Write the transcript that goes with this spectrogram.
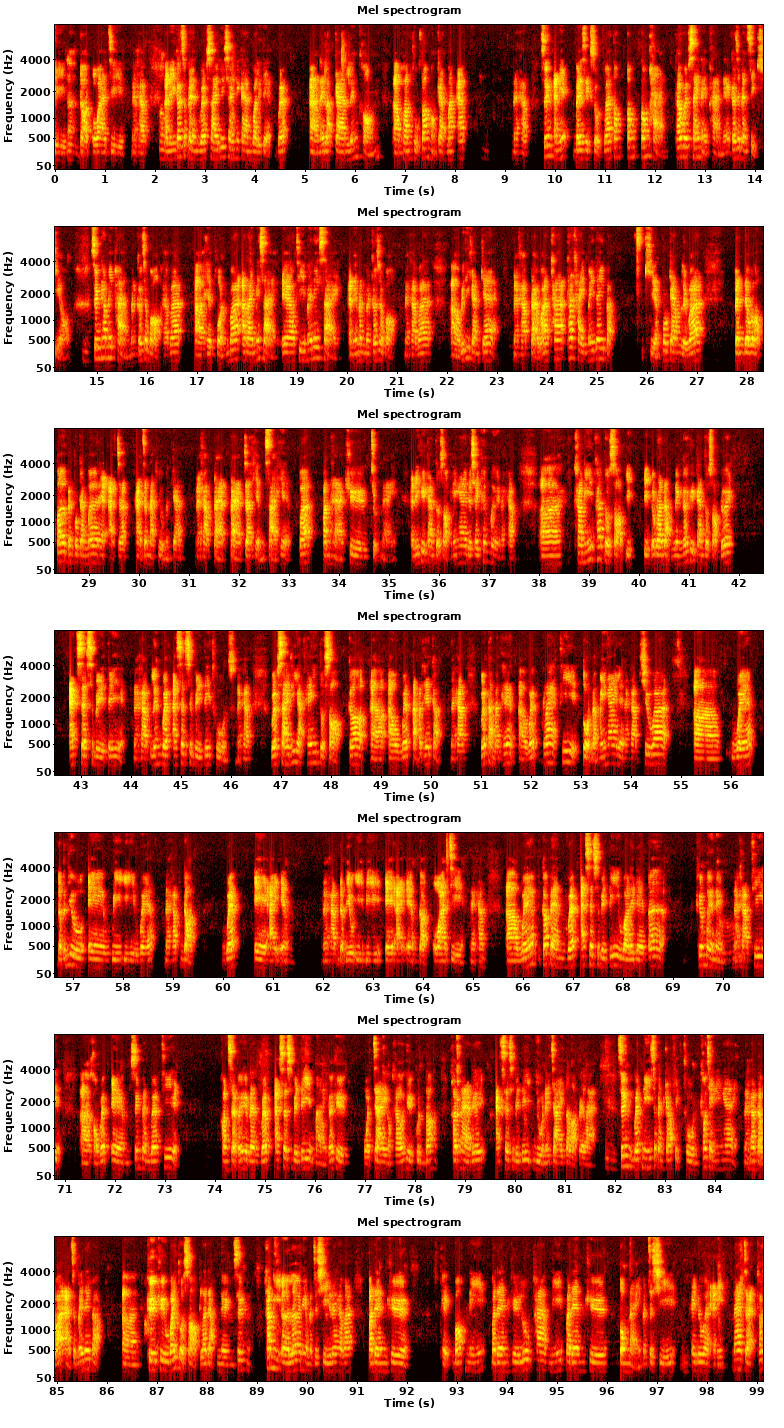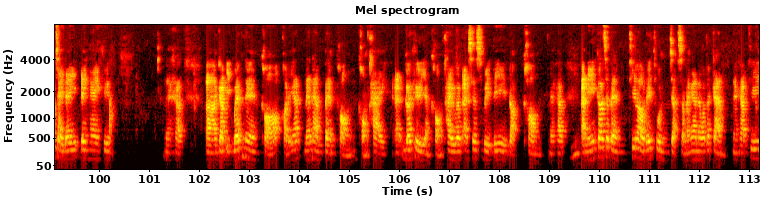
org นะครับ อันนี้ก็จะเป็นเว็บไซต์ที่ใช้ในการ validate เว็บอ่าในหลักการเรื่องของอาความถูกต้องของการ markup นะครับซึ่งอันนี้เบสิกสุดว่าต้องต้องต้องผ่าน ถ้าเว็บไซต์ไหนผ่านเนี่ยก็จะเป็นสีเขียว ซึ่งถ้าไม่ผ่านมันก็จะบอกครับว่าเหตุผลว่าอะไรไม่ใส่ ALT ไม่ได้ใส่ อันนี้มันมันก็จะบอกนะครับว่าวิธีการแก้นะครับ แต่ว่าถ้าถ้าใครไม่ได้แบบเขียนโปรแกรมหรือว่าเป็น developer เป็นโปรแกรมเมอร์เนี่ยอาจจะอาจจะหนักอยู่เหมือนกันนะครับ แต่แต่จะเห็นสาเหตุว่าปัญหาคือจุดไหน อันนี้คือการตรวจสอบง่ายๆ โดยใช้เครื่องมือนะครับ คราวนี้ถ้าตรวจสอบอีกอีกระดับหนึ่งก็คือการตรวจสอบด้วย accessibility นะครับเรื่อง web accessibility tools นะครับเว็บไซต์ที่อยากให้ตรวจสอบก็เอาเว็บต่างประเทศก่อนนะครับเว็บต่างประเทศเอาเว็บแรกที่ตรวจแบบง่ายๆเลยนะครับ ชื่อว่าเว็บ w a v e web นะครับ dot web a i m นะครับ w e b a i m dot o r g นะครับ เว็บก็เป็นเว็บ accessibility validator เครื่องมือหนึ่งนะครับที่อ่าของเว็บ AIM ซึ่งเป็นเว็บที่concept ก็คือเป็นเว็บ accessibility ใหม่ก็คือหัวใจของเขาคือคุณต้องพัฒนาด้วย accessibility อยู่ในใจตลอดเวลา ซึ่งเว็บนี้จะเป็น graphic tool เข้าใจง่ายๆนะครับ แต่ว่าอาจจะไม่ได้แบบเอ่อคือคือไว้ตรวจสอบระดับหนึ่ง ซึ่งถ้ามี error เนี่ยมันจะชี้ด้วยครับว่า ประเด็นคือ text box นี้ประเด็นคือรูปภาพนี้ประเด็นคือตรงไหนมันจะชี้ให้ด้วย อันนี้น่าจะเข้าใจได้ได้ง่ายขึ้นนะครับกับอีกเว็บหนึ่งขอขออนุญาตแนะนำเป็นของของไทยก็คืออย่างของ thaiwebaccessibility.com นะครับอันนี้ก็จะเป็นที่เราได้ทุนจากสำนักงานนวัตกรรมนะครับที่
